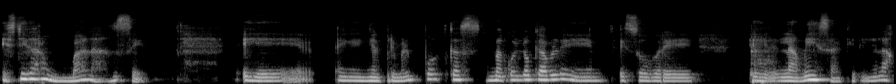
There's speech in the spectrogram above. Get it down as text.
es llegar a un balance. Eh, en el primer podcast me acuerdo que hablé eh, sobre eh, la mesa que tiene las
